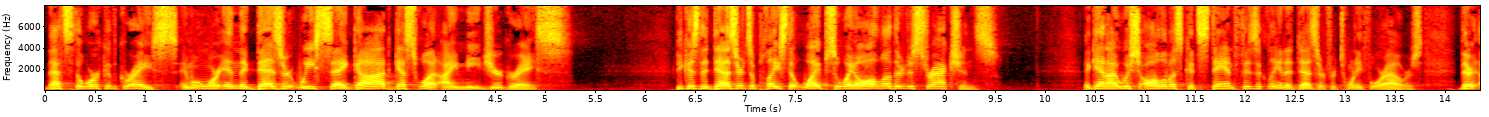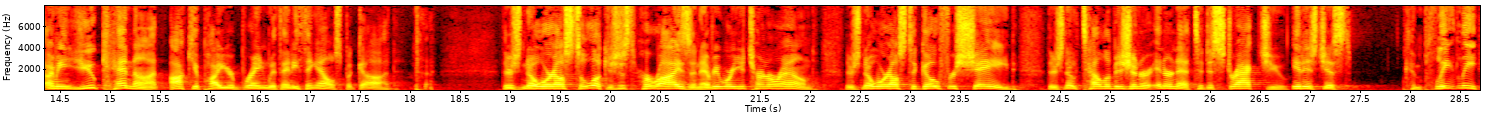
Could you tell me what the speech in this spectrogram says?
That's the work of grace. And when we're in the desert, we say, God, guess what? I need your grace. Because the desert's a place that wipes away all other distractions. Again, I wish all of us could stand physically in a desert for 24 hours. There, I mean, you cannot occupy your brain with anything else but God. There's nowhere else to look. It's just horizon everywhere you turn around. There's nowhere else to go for shade. There's no television or internet to distract you. It is just completely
